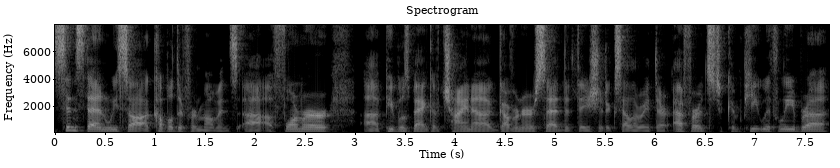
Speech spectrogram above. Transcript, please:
since then, we saw a couple different moments. Uh, a former uh, People's Bank of China governor said that they should accelerate their efforts to compete with Libra.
